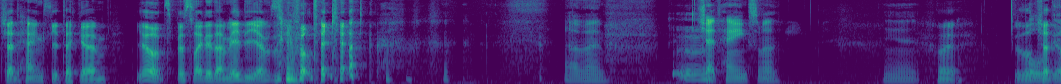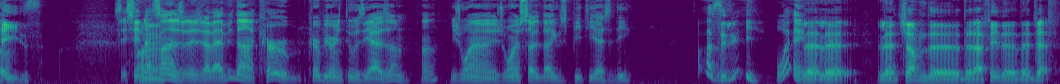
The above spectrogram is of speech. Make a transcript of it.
Chad Hanks, il était comme Yo, tu peux slider dans mes DMs n'importe quand. Ah, man. Chet Hanks, man. Yeah. Ouais. Les Oh, autres, Chet. Hayes. C'est c'est Ouais. hein? Je, l'avais vu dans Curb, Curb Your Enthusiasm. Hein? Il, jouait un, il jouait un soldat avec du PTSD. Ah, c'est lui! Ouais! Le, le, le chum de, de la fille de, de Jeff.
